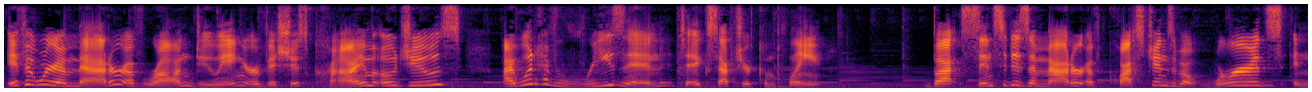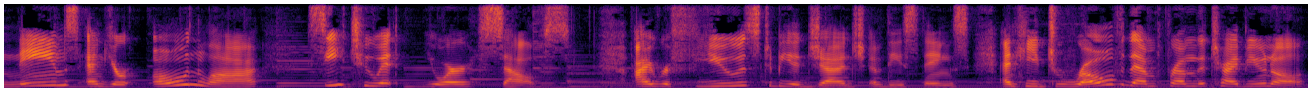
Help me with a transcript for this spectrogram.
If it were a matter of wrongdoing or vicious crime, O Jews, I would have reason to accept your complaint. But since it is a matter of questions about words and names and your own law, see to it yourselves. I refuse to be a judge of these things. And he drove them from the tribunal.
